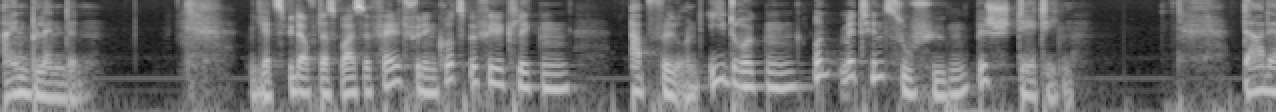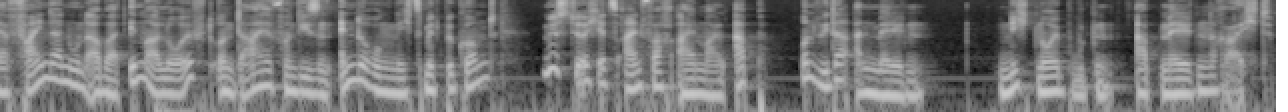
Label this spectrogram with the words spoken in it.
einblenden. Jetzt wieder auf das weiße Feld für den Kurzbefehl klicken, Apfel und i drücken und mit hinzufügen bestätigen. Da der Finder nun aber immer läuft und daher von diesen Änderungen nichts mitbekommt, müsst ihr euch jetzt einfach einmal ab und wieder anmelden. Nicht neu booten, abmelden reicht.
